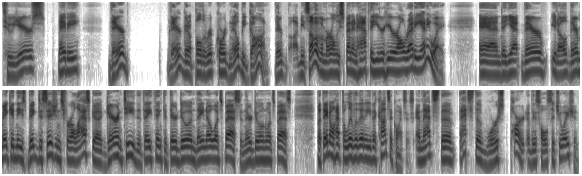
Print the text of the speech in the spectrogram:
two years, maybe, they're they're going to pull the ripcord and they'll be gone. They're, I mean, some of them are only spending half the year here already anyway. And yet they're, you know, they're making these big decisions for Alaska, guaranteed that they think that they're doing, they know what's best and they're doing what's best, but they don't have to live with any of the consequences. And that's the, that's the worst part of this whole situation.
